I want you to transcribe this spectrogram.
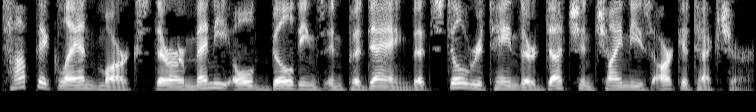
Topic landmarks There are many old buildings in Padang that still retain their Dutch and Chinese architecture.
